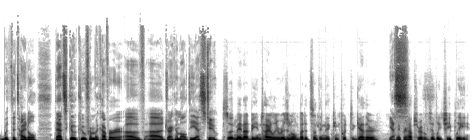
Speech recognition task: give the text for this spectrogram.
with the title, that's Goku from the cover of uh, Dragon Ball DS2. So it may not be entirely original, but it's something they can put together, Yes. maybe perhaps relatively cheaply,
